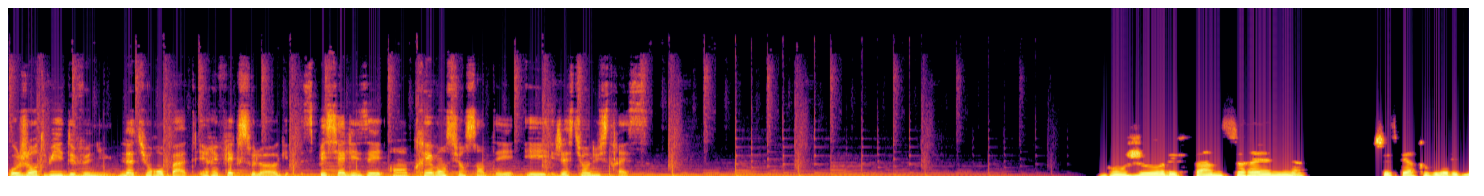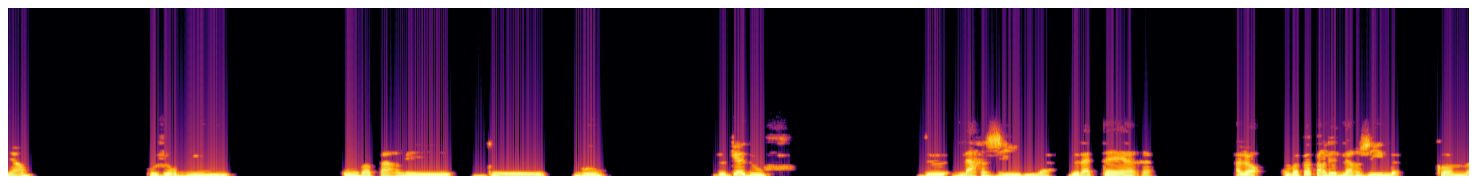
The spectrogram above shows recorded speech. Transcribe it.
aujourd'hui devenue naturopathe et réflexologue spécialisée en prévention santé et gestion du stress. Bonjour les femmes sereines, j'espère que vous allez bien. Aujourd'hui, on va parler de boue, de gadou, de l'argile, de la terre. Alors, on va pas parler de l'argile comme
